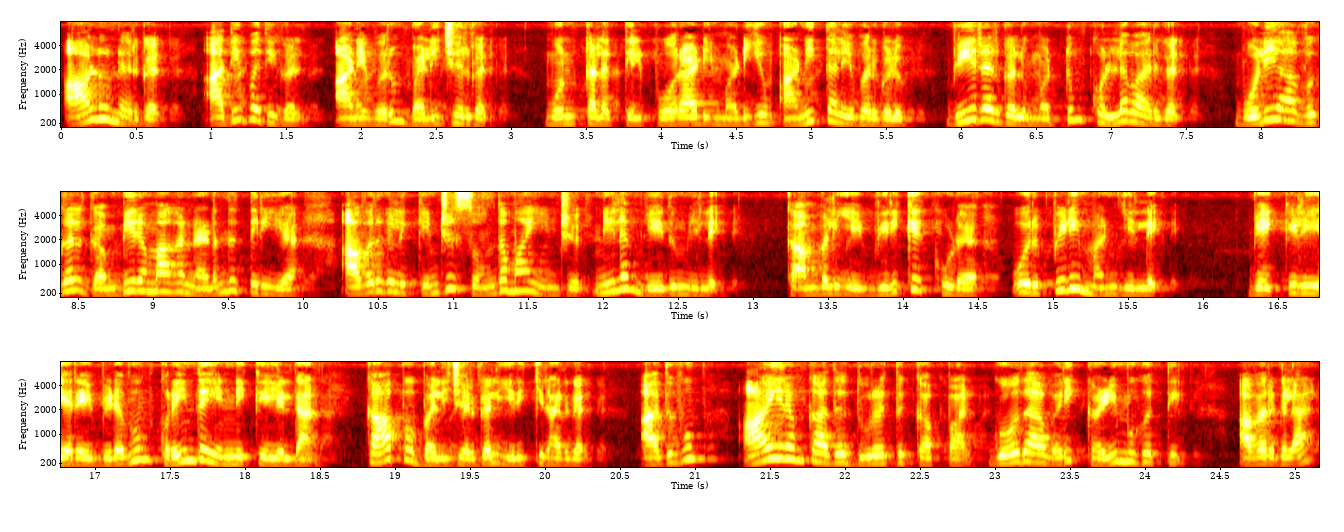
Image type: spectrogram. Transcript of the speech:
ஆளுநர்கள் அதிபதிகள் அனைவரும் பலிஜர்கள். முன்களத்தில் போராடி மடியும் அணித்தலைவர்களும் வீரர்களும் மட்டும் கொல்லவார்கள். ஒலியாவுகள் கம்பீரமாக நடந்து திரிய அவர்களுக்கென்று சொந்தமாய் இன்று நிலம் ஏதும் இல்லை. கம்பளியை விரிக்கக்கூட ஒரு பிடி மண் இல்லை. வெக்கிலியரை விடவும் குறைந்த எண்ணிக்கையில்தான் காப்பு பலிஜர்கள் இருக்கிறார்கள். அதுவும் ஆயிரம் காத தூரத்துக்கு அப்பால் கோதாவரி கழிமுகத்தில். அவர்களால்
